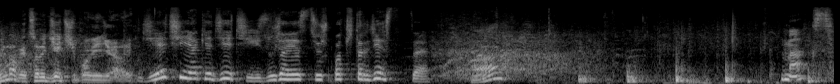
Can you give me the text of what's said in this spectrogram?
Nie mogę, co by dzieci powiedziały. Dzieci? Jakie dzieci? Zuzia jest już po czterdziestce. A? Max,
